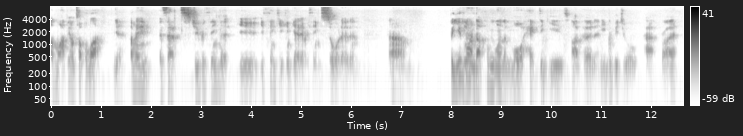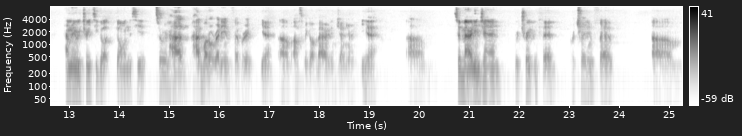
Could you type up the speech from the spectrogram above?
I might be on top of life. Yeah. I mean, it's that stupid thing that you, you think you can get everything sorted and, um, But you've Yeah. lined up probably one of the more hectic years I've heard an individual have, right? How many retreats you got going this year? so we've had, had one already in February. Yeah. um, after we got married in January. Yeah. Um, So married in Jan, retreat in Feb, retreat in Feb, um,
